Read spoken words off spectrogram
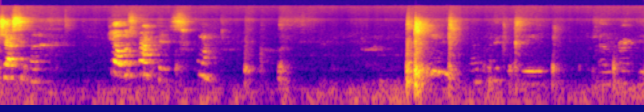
Jessica. Yeah, let's practice. Come on. I'm practicing. I'm practicing. I'm practicing.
